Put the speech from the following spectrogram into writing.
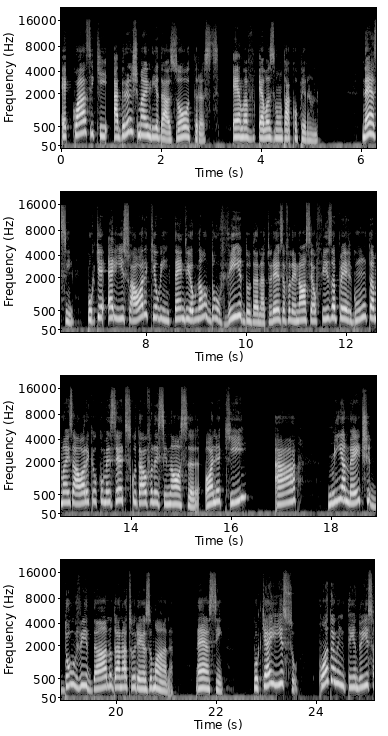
é quase que a grande maioria das outras, ela, elas vão estar tá cooperando né? Assim, porque é isso, a hora que eu entendo e eu não duvido da natureza, eu falei, nossa, eu fiz a pergunta, mas a hora que eu comecei a te escutar, eu falei assim, nossa, olha aqui a minha mente duvidando da natureza humana, né? Assim, porque é isso. Quando eu entendo isso,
